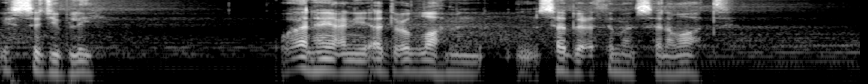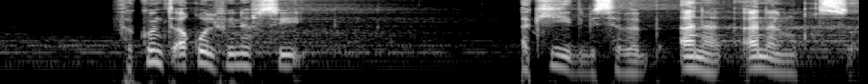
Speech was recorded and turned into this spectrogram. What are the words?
يستجب لي. وأنا يعني أدعو الله من سبع ثمان سنوات. فكنت أقول في نفسي أكيد بسبب أنا أنا المقصر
